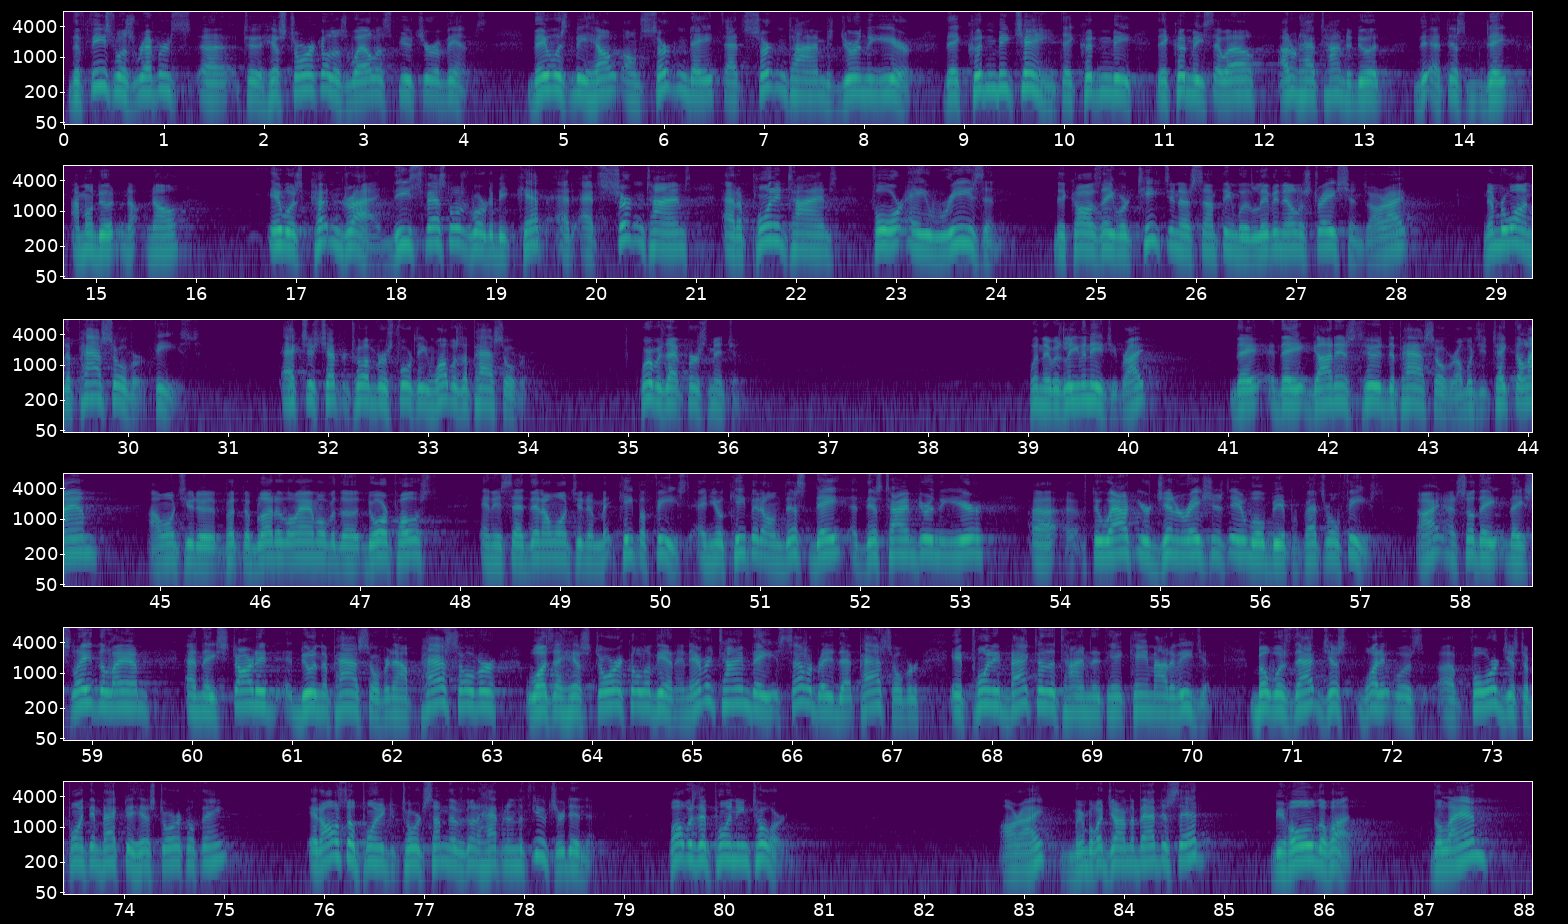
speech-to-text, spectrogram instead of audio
The feast was reference uh, to historical as well as future events. They was to be held on certain dates at certain times during the year. They couldn't be changed. They couldn't be. They couldn't be say, "Well, I don't have time to do it at this date. I'm going to do it." No, no, it was cut and dried. These festivals were to be kept at, at certain times, at appointed times, for a reason, because they were teaching us something with living illustrations. All right. Number one, the Passover feast. Exodus chapter 12, verse 14. What was the Passover? Where was that first mentioned? When they was leaving Egypt, right? They, they God instituted the Passover. I want you to take the lamb. I want you to put the blood of the lamb over the doorpost. And he said, then I want you to keep a feast. And you'll keep it on this date, at this time during the year. Uh, throughout your generations, it will be a perpetual feast. All right, and so they, they slayed the lamb and they started doing the Passover. Now, Passover was a historical event, and every time they celebrated that Passover, it pointed back to the time that they came out of Egypt. But was that just what it was uh, for, just to point them back to a historical thing? It also pointed towards something that was going to happen in the future, didn't it? What was it pointing toward? All right, remember what John the Baptist said? Behold, the what? The lamb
